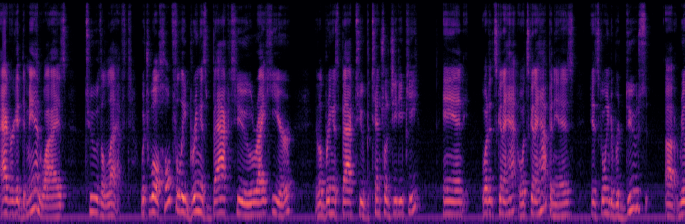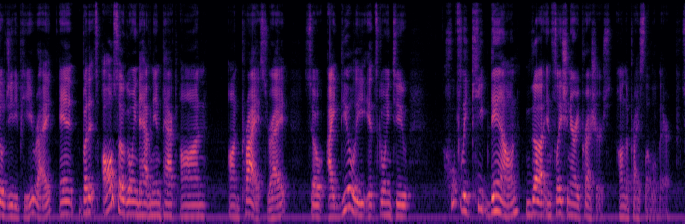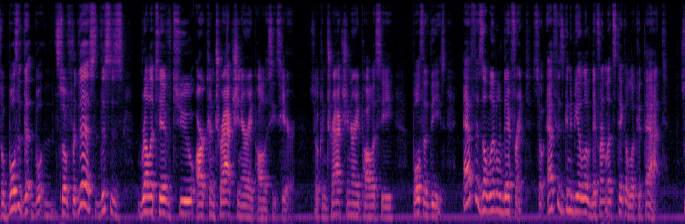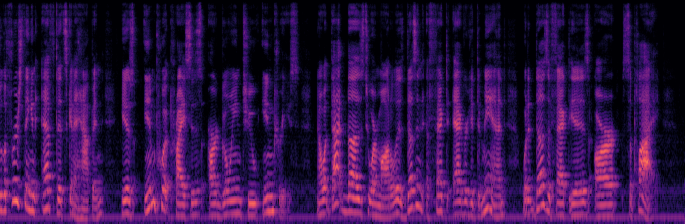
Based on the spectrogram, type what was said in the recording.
aggregate demand wise to the left, which will hopefully bring us back to right here. It'll bring us back to potential GDP. And what it's going to ha- what's going to happen is it's going to reduce uh, real GDP, right? And but it's also going to have an impact on on price, right? So ideally, it's going to hopefully keep down the inflationary pressures on the price level there. So both of the, so for this, this is relative to our contractionary policies here. So contractionary policy, both of these. F is a little different. So F is going to be a little different. Let's take a look at that. So the first thing in F that's going to happen is input prices are going to increase. Now what that does to our model is doesn't affect aggregate demand. What it does affect is our supply.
